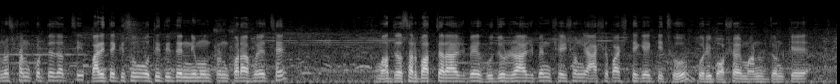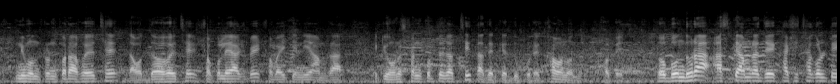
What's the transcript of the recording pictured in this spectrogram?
অনুষ্ঠান করতে যাচ্ছি। বাড়িতে কিছু অতিথিদের নিমন্ত্রণ করা হয়েছে। মাদ্রাসার বাচ্চারা আসবে, হুজুররা আসবেন। সেই সঙ্গে আশেপাশ থেকে কিছু গরিব অসহায় মানুষজনকে নিমন্ত্রণ করা হয়েছে, দাওয়াত দেওয়া হয়েছে, সকলে আসবে, সবাইকে নিয়ে আমরা একটি অনুষ্ঠান করতে যাচ্ছি, তাদেরকে দুপুরে খাওয়ানো হবে। তো বন্ধুরা, আজকে আমরা যে খাসি ছাগলটি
